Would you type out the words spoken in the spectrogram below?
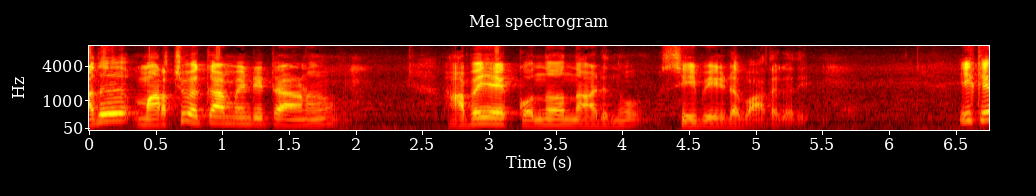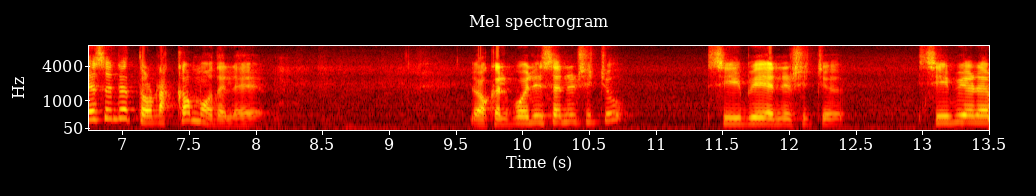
അത് മറച്ചു വെക്കാൻ വേണ്ടിയിട്ടാണ് അഭയെ കൊന്നതെന്നായിരുന്നു സി ബി ഐയുടെ വാദഗതി. ഈ കേസിന്റെ തുടക്കം മുതൽ ലോക്കൽ പോലീസ് അന്വേഷിച്ചു സി ബി ഐ അന്വേഷിച്ച്. സി ബി ഐയുടെ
